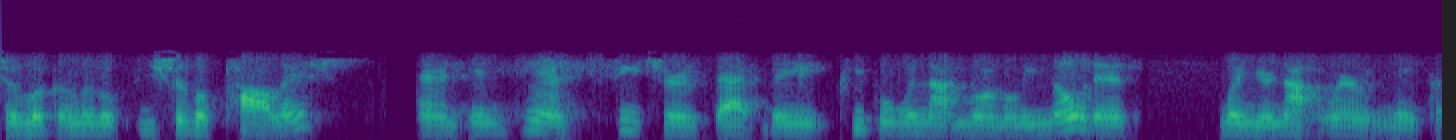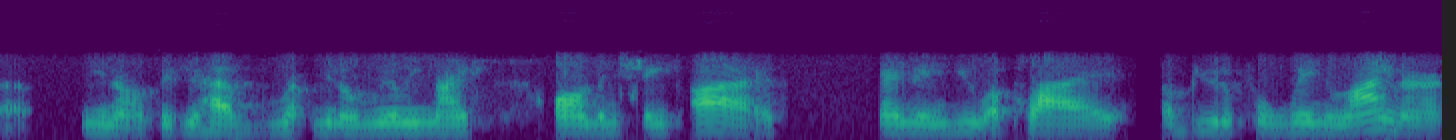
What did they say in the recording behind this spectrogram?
should look a little. You should look polished and enhance features that they people would not normally notice when you're not wearing makeup. You know, so if you have you know really nice almond shaped eyes, and then you apply a beautiful wing liner,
